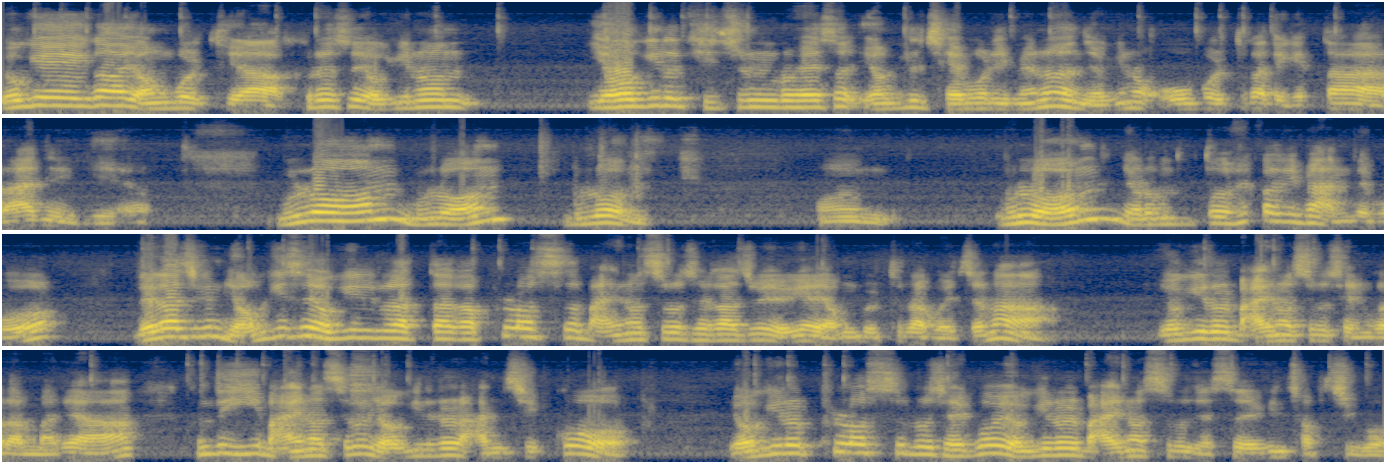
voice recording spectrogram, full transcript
여기가 0볼트야. 그래서 여기는 여기를 기준으로 해서 여기를 재버리면은 여기는 5볼트가 되겠다라는 얘기예요. 물론 물론 물론 어, 물론 여러분들 또 헷갈리면 안 되고 내가 지금 여기서 여기를 갖다가 플러스 마이너스로 재가지고 여기가 0볼트라고 했잖아. 여기를 마이너스로 재는 거란 말이야. 근데 이 마이너스를 여기를 안 짓고 여기를 플러스로 재고 여기를 마이너스로 쟀어. 여긴 접지고.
